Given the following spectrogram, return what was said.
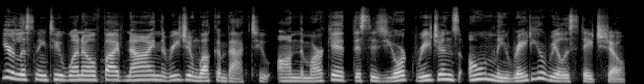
You're listening to 1059 The Region. Welcome back to On the Market. This is York Region's only radio real estate show.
